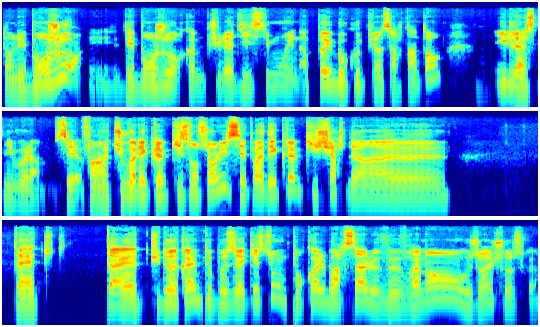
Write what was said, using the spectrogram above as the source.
dans les bons jours, des bons jours, comme tu l'as dit, Simon, il n'y en a pas eu beaucoup depuis un certain temps. Il a ce niveau-là. Enfin, tu vois les clubs qui sont sur lui, c'est pas des clubs qui cherchent d'un. Tu dois quand même te poser la question pourquoi le Barça le veut vraiment ou genre de choses quoi.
